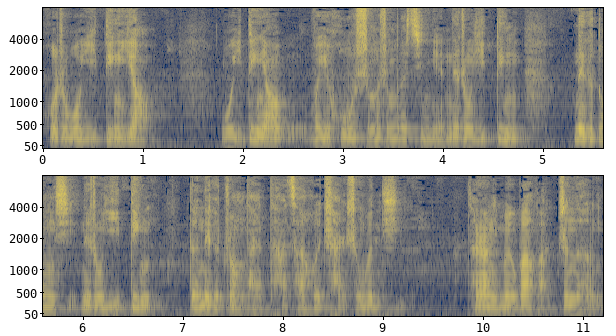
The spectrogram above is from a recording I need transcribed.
或者我一定要，我一定要维护什么什么的信念，那种一定那个东西，那种一定的那个状态，它才会产生问题，它让你没有办法真的很。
